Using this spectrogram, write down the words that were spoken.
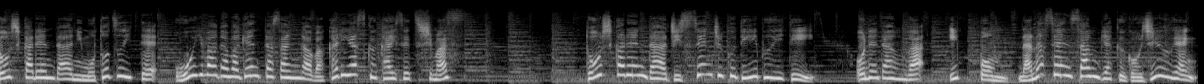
投資カレンダーに基づいて大岩川源太さんが分かりやすく解説します。投資カレンダー実践塾 DVD お値段は1本7350円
